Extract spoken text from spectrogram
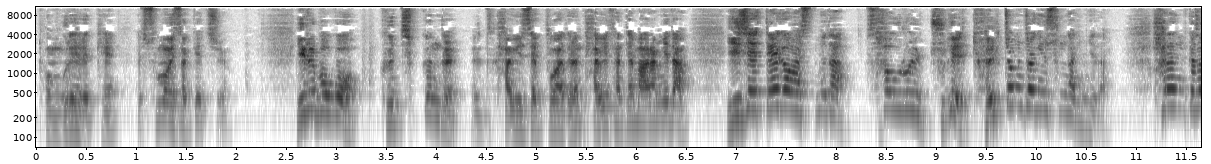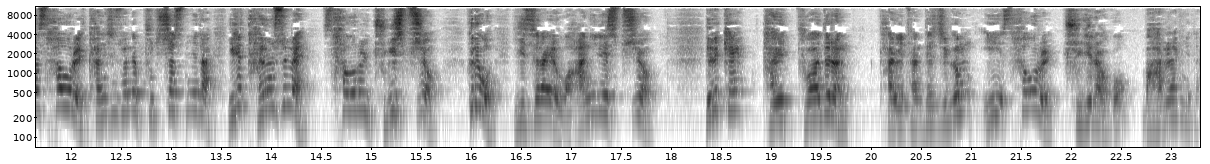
동굴에 이렇게 숨어 있었겠지요. 이를 보고 그 측근들, 다윗의 부하들은 다윗한테 말합니다. 이제 때가 왔습니다. 사울을 죽일 결정적인 순간입니다. 하나님께서 사울을 당신 손에 붙이셨습니다. 이제 단숨에 사울을 죽이십시오. 그리고 이스라엘 왕이 되십시오. 이렇게 다윗 부하들은 다윗한테 지금 이 사울을 죽이라고 말을 합니다.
